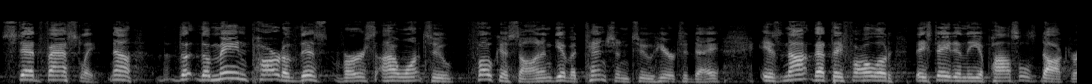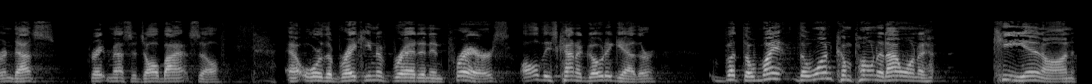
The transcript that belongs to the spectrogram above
steadfastly. Now, the, the main part of this verse I want to focus on and give attention to here today is not that they followed, they stayed in the apostles' doctrine. That's great message all by itself. Uh, or the breaking of bread and in prayers. All these kind of go together. But the, the one component I want to key in on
